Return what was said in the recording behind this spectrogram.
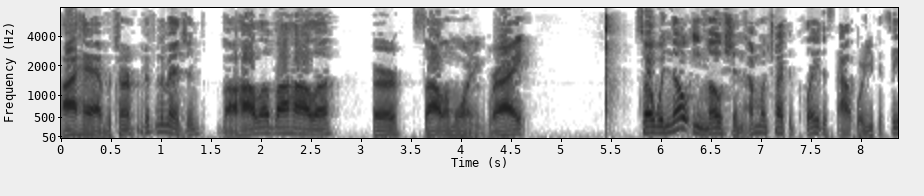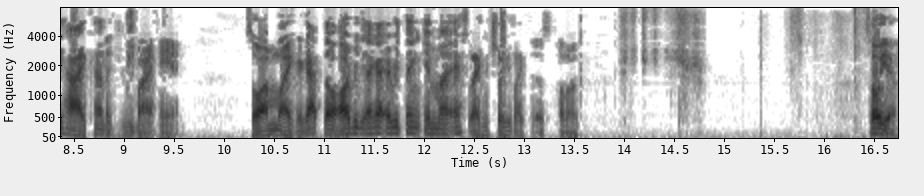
I have Return from Different Dimension, Valhalla, Valhalla, or Solemn Warning, right? So with no emotion, I'm gonna try to play this out where you can see how I kind of drew my hand. So I'm like, I got the everything, I got everything in my Actually, I can show you like this. Hold on. So yeah,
